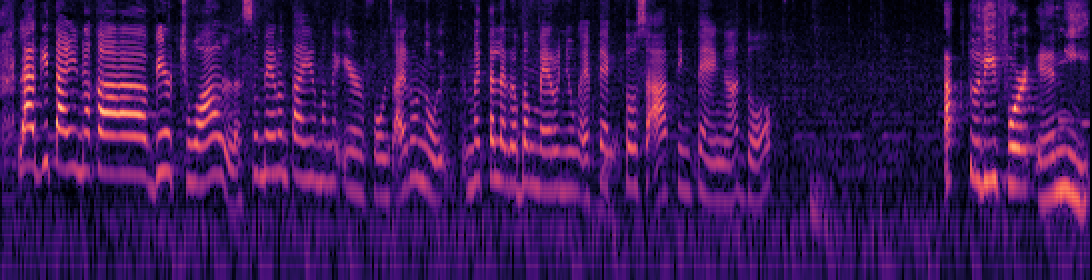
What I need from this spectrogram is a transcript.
lagi tayo naka-virtual. So meron tayong mga earphones. I don't know, may talaga bang meron yung epekto sa ating tenga, Doc? Actually, for any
